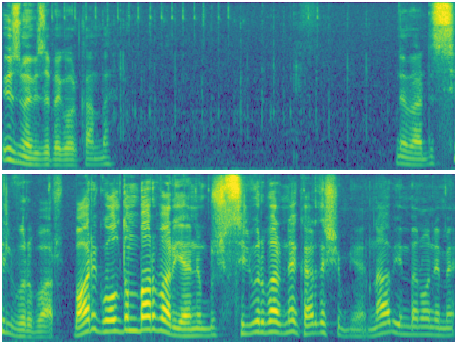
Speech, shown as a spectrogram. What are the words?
Üzme bizi be Gorkan be. Ne verdi? Silver bar. Bari golden bar var yani. Bu silver bar ne kardeşim ya? Ne yapayım ben o neme?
